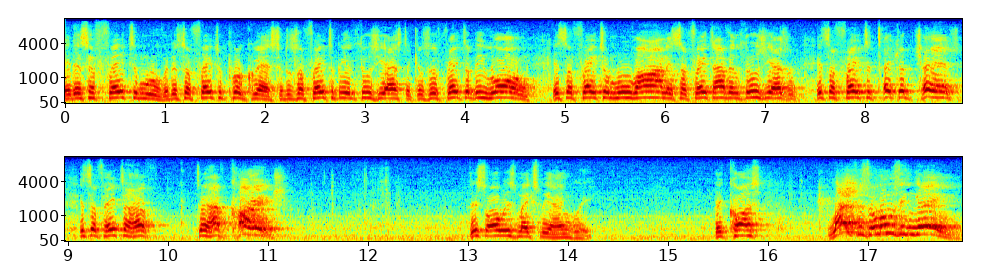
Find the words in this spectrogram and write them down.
it is afraid to move. It is afraid to progress. It is afraid to be enthusiastic. It's afraid to be wrong. It's afraid to move on. It's afraid to have enthusiasm. It's afraid to take a chance. It's afraid to have, to have courage. This always makes me angry. Because life is a losing game,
